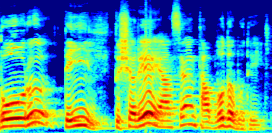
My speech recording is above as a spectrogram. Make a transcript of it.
doğru değil. Dışarıya yansıyan tablo da bu değil.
